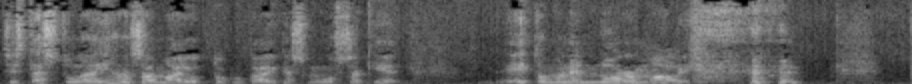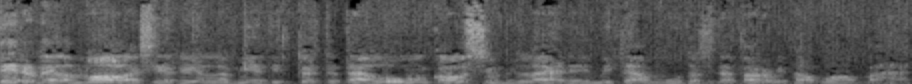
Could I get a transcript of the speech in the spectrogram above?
Siis tässä tulee ihan sama juttu kuin kaikessa muussakin, että ei tuommoinen normaali terveellä maalaisjärjellä mietitty, että tämä luu on kalsiumin lähde, ei mitään muuta, sitä tarvitaan vaan vähän.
